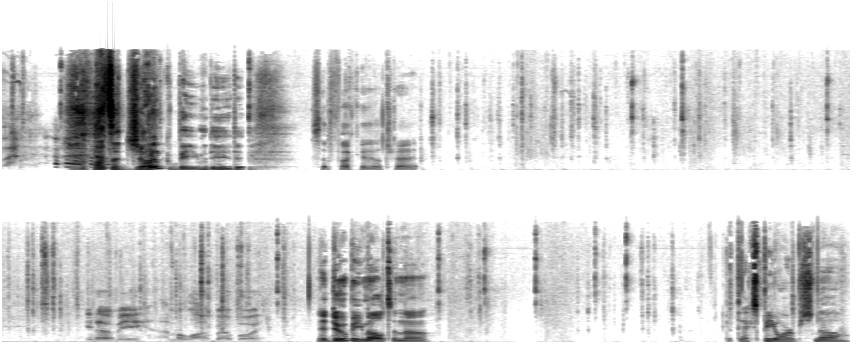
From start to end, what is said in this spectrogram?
that? That's a junk beam, dude. So fuck it, I'll try it. You know me. I'm a longbow boy. It do be melting though. Get the XP orbs, no.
